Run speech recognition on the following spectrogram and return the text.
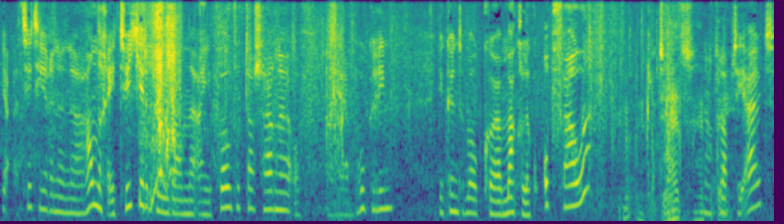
Ja, het zit hier in een uh, handig etuietje. Dat kun je dan uh, aan je fototas hangen of aan je broekriem. Je kunt hem ook makkelijk opvouwen. Ja, dan klapt hij uit. Dan klapt hij uit.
